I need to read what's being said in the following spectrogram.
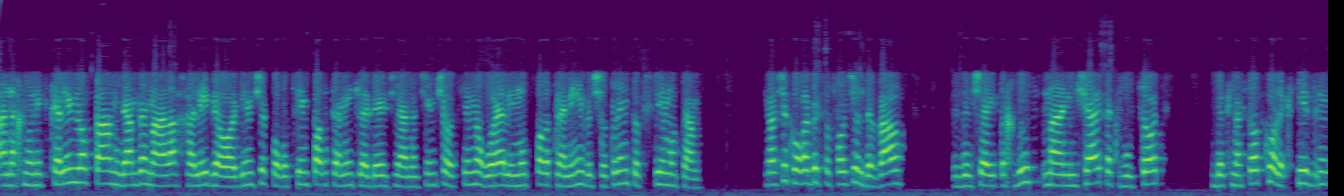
אנחנו נתקלים לא פעם גם במהלך הליגה, אוהדים שפורצים פרטנית לדשא, אנשים שעושים אירועי אלימות פרטניים ושוטרים תופסים אותם. מה שקורה בסופו של דבר זה שההתאחדות מענישה את הקבוצות בקנסות קולקטיביים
